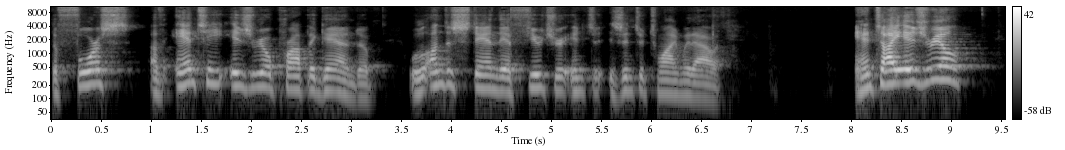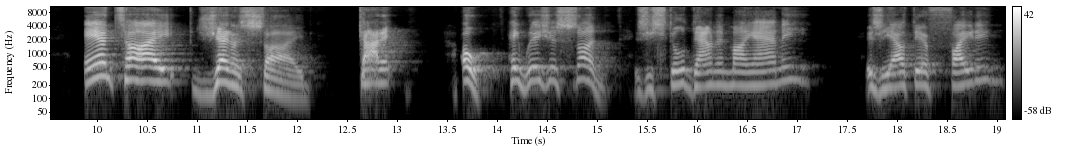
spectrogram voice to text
the force of anti Israel propaganda will understand their future inter- is intertwined with ours. Anti Israel, anti genocide. Got it? Oh, hey, where's your son? Is he still down in Miami? Is he out there fighting?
